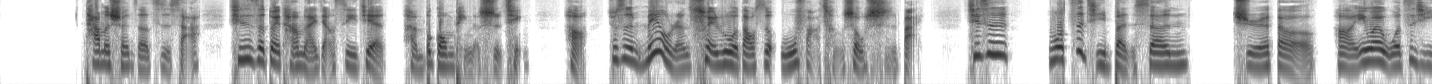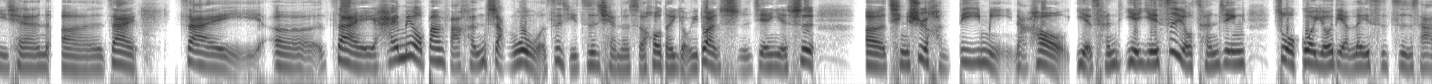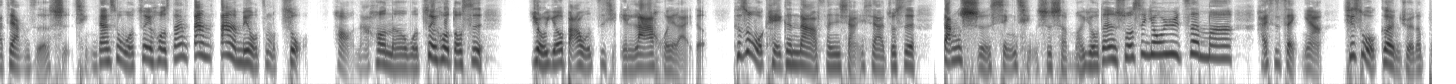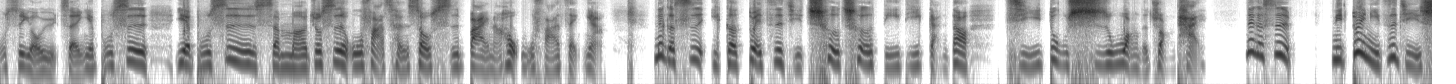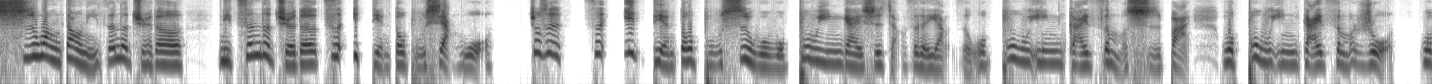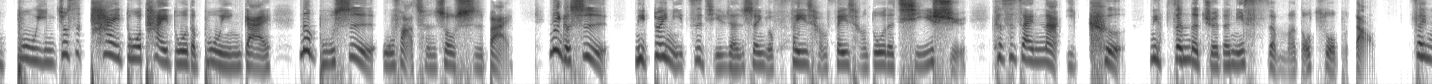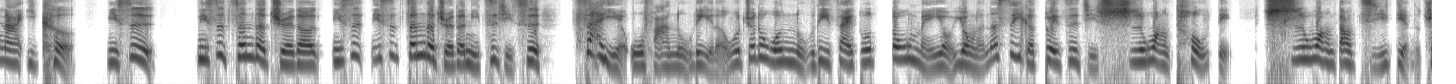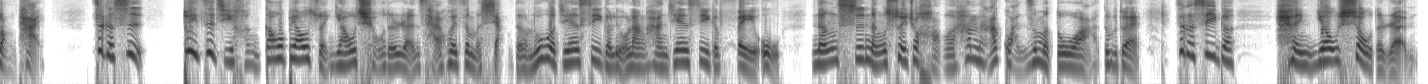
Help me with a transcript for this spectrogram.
他们选择自杀。其实这对他们来讲是一件很不公平的事情。好，就是没有人脆弱到是无法承受失败。其实我自己本身觉得，哈，因为我自己以前呃在。在呃，在还没有办法很掌握我自己之前的时候的有一段时间，也是呃情绪很低迷，然后也曾也也是有曾经做过有点类似自杀这样子的事情，但是我最后但但当然没有这么做好，然后呢，我最后都是有有把我自己给拉回来的。可是我可以跟大家分享一下，就是当时的心情是什么？有的人说是忧郁症吗？还是怎样？其实我个人觉得不是忧郁症，也不是，也不是什么，就是无法承受失败，然后无法怎样。那个是一个对自己彻彻底底感到极度失望的状态。那个是你对你自己失望到你真的觉得，你真的觉得这一点都不像我，就是。这一点都不是我，我不应该是长这个样子，我不应该这么失败，我不应该这么弱，我不应就是太多太多的不应该。那不是无法承受失败，那个是你对你自己人生有非常非常多的期许，可是，在那一刻，你真的觉得你什么都做不到。在那一刻，你是你是真的觉得你是你是真的觉得你自己是。再也无法努力了。我觉得我努力再多都没有用了。那是一个对自己失望透顶、失望到极点的状态。这个是对自己很高标准要求的人才会这么想的。如果今天是一个流浪汉，今天是一个废物，能吃能睡就好了，他哪管这么多啊？对不对？这个是一个很优秀的人。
